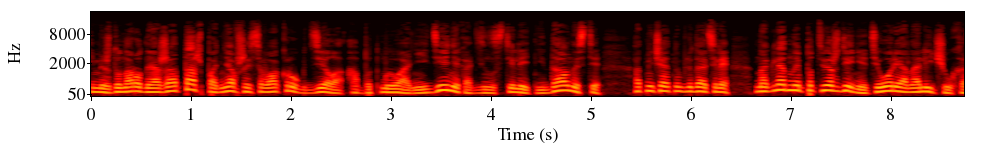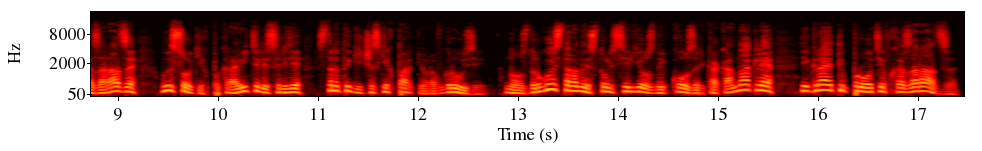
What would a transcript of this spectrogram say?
И международный ажиотаж, поднявшийся вокруг дела об отмывании денег 11-летней давности, отмечают наблюдатели, наглядное подтверждение теории о наличии у Хазарадзе высоких покровителей среди стратегических партнеров Грузии. Но, с другой стороны, столь серьезный козырь, как Анаклия, играет и против Хазарадзе.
